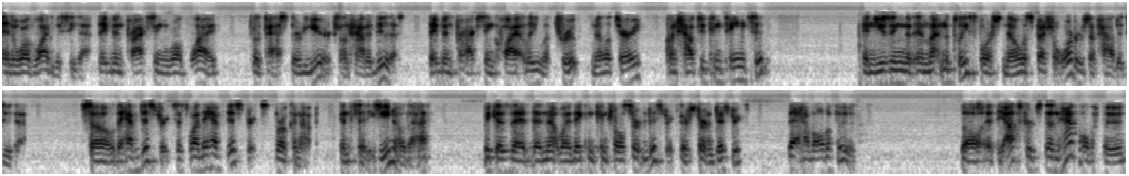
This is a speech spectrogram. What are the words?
and worldwide, we see that. They've been practicing worldwide for the past 30 years on how to do this. They've been practicing quietly with troops, military, on how to contain cities and using the, and letting the police force know with special orders of how to do that. So they have districts. That's why they have districts broken up in cities. You know that because then that way they can control certain districts. There's certain districts that have all the food. So if the outskirts doesn't have all the food,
